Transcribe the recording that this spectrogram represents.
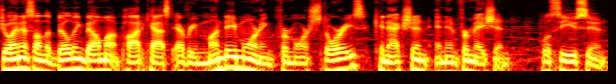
Join us on the Building Belmont podcast every Monday morning for more stories, connection, and information. We'll see you soon.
